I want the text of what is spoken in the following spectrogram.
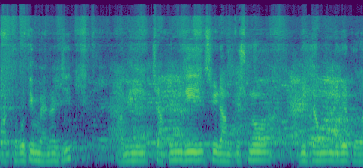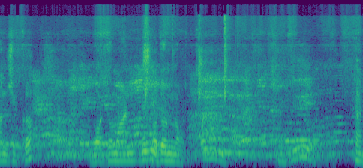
পার্থপতি ব্যানার্জি। আমি চাকুন্দি শ্রীরামকৃষ্ণ বিদ্যা মন্দিরের প্রধান শিক্ষক বর্ধমান সদর নর্থ হ্যাঁ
